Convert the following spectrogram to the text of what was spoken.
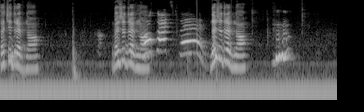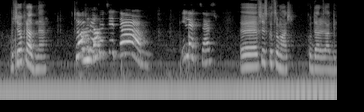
Dajcie drewno. Dajże O, drewno. Kacper! Dajże drewno. Bo cię okradnę. Dobra, to ci dam. Ile chcesz? Yy, wszystko co masz. Kurde, ale lagi.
